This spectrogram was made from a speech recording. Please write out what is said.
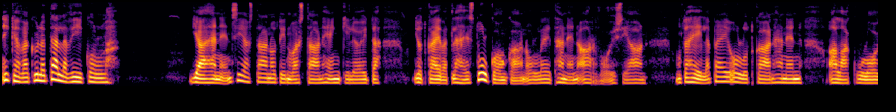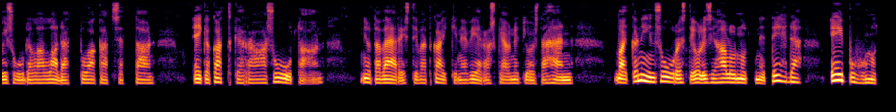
ikävä kyllä tällä viikolla ja hänen sijastaan otin vastaan henkilöitä, jotka eivät lähes tulkoonkaan olleet hänen arvoisiaan, mutta heilläpä ei ollutkaan hänen alakuloisuudella ladattua katsettaan, eikä katkeraa suutaan, jota vääristivät kaikki ne vieraskäynnit, joista hän, vaikka niin suuresti olisi halunnut ne tehdä, ei puhunut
